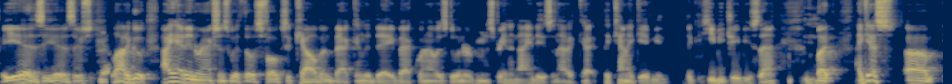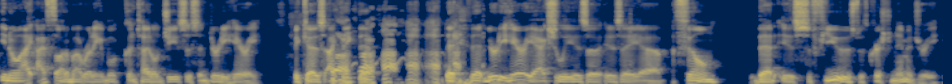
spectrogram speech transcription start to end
he is, he is. There's yeah. a lot of good. I had interactions with those folks at Calvin back in the day, back when I was doing urban ministry in the '90s, and I, they kind of gave me the heebie-jeebies then. Mm-hmm. But I guess um, you know I, have thought about writing a book entitled "Jesus and Dirty Harry" because I think that, that, that Dirty Harry actually is a is a, uh, film that is suffused with Christian imagery.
